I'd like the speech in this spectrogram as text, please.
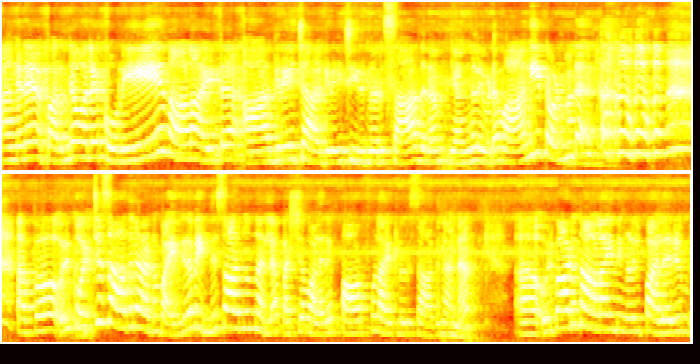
അങ്ങനെ പറഞ്ഞ പോലെ കുറേ നാളായിട്ട് ആഗ്രഹിച്ച് ആഗ്രഹിച്ചിരുന്ന ഒരു സാധനം ഞങ്ങൾ ഇവിടെ വാങ്ങിയിട്ടുണ്ട്. അപ്പോൾ ഒരു കൊച്ചു സാധനമാണ്. ഭയങ്കര വലിയ സാധനമൊന്നുമല്ല പക്ഷെ വളരെ പവർഫുൾ ആയിട്ടുള്ള ഒരു സാധനമാണ്. ഒരുപാട് നാളായി നിങ്ങളിൽ പലരും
